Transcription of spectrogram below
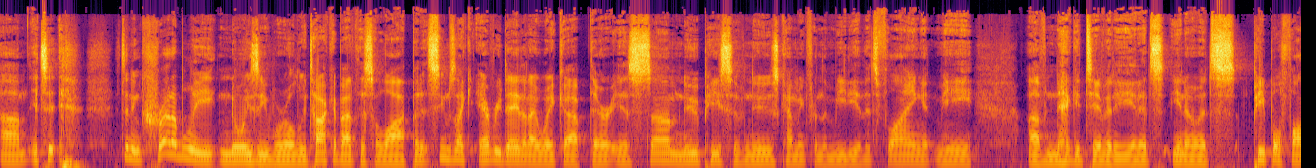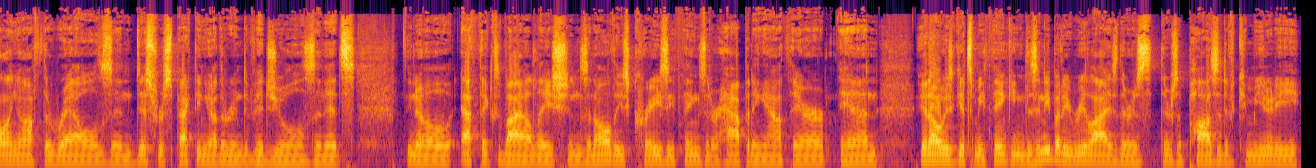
um, it's a, it's an incredibly noisy world. We talk about this a lot, but it seems like every day that I wake up, there is some new piece of news coming from the media that's flying at me of negativity, and it's you know it's people falling off the rails and disrespecting other individuals, and it's you know ethics violations and all these crazy things that are happening out there, and it always gets me thinking: Does anybody realize there's there's a positive community?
